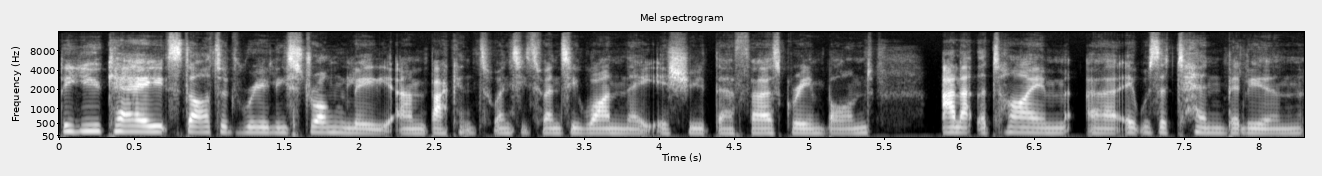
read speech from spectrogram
The UK started really strongly um, back in 2021. They issued their first green bond. And at the time, uh, it was a 10 billion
